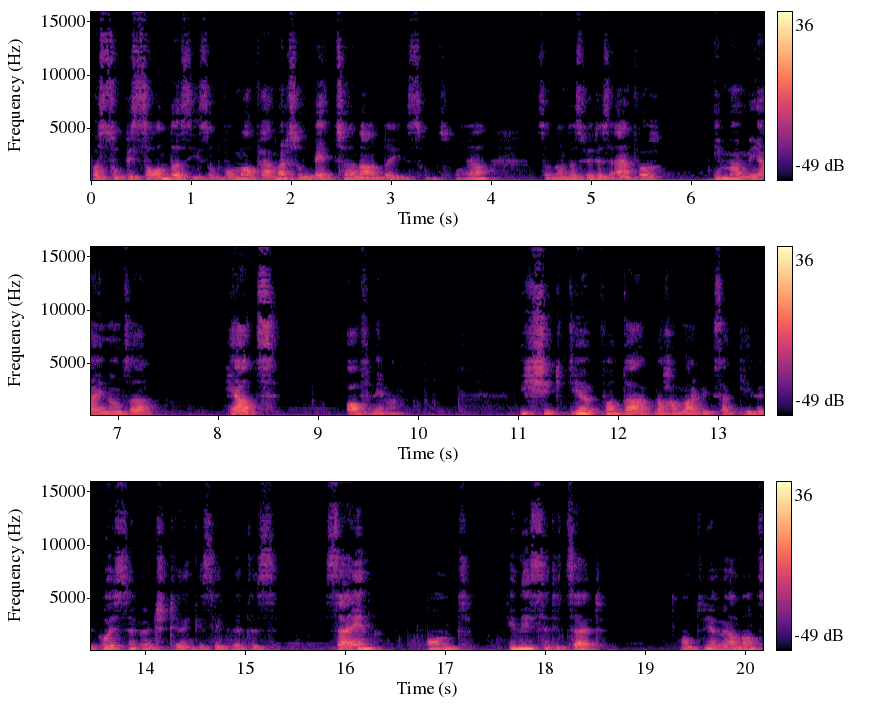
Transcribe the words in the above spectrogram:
was so besonders ist und wo man auf einmal so nett zueinander ist und so, ja, sondern dass wir das einfach immer mehr in unser Herz aufnehmen. Ich schicke dir von da noch einmal, wie gesagt, liebe Grüße, wünsche dir ein gesegnetes Sein und genieße die Zeit. Und wir hören uns,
